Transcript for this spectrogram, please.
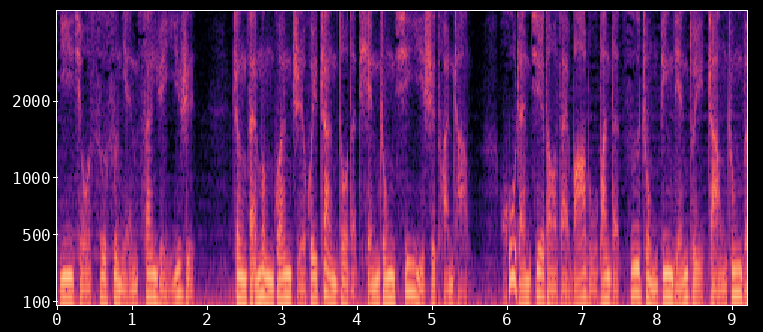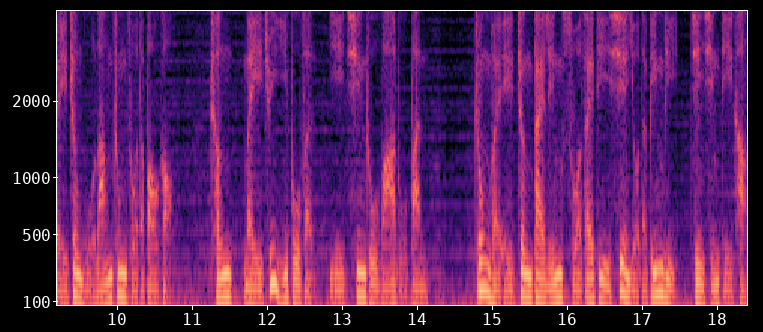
一九四四年三月一日，正在孟关指挥战斗的田中新义师团长，忽然接到在瓦鲁班的辎重兵连队长中尾正五郎中佐的报告。称美军一部分已侵入瓦鲁班，中委正带领所在地现有的兵力进行抵抗。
